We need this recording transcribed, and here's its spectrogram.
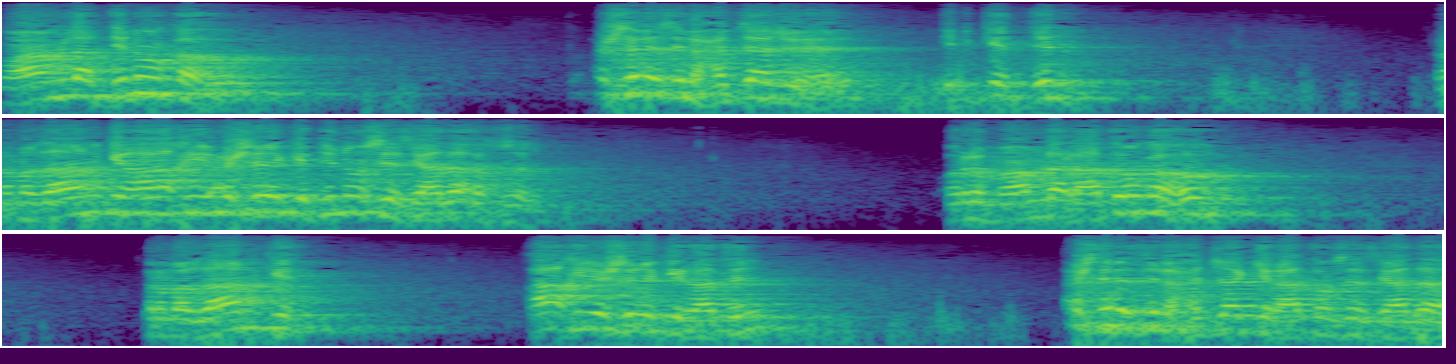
معاملہ دنوں کا ہو، تو اشر ذی الحجہ جو ہے، ان کے دن، رمضان کے آخری اشرے کے دنوں سے زیادہ افضل۔ اور معاملہ راتوں کا ہو رمضان کے آخری اشرے کی راتیں اشر ذی الحجہ کی راتوں سے زیادہ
